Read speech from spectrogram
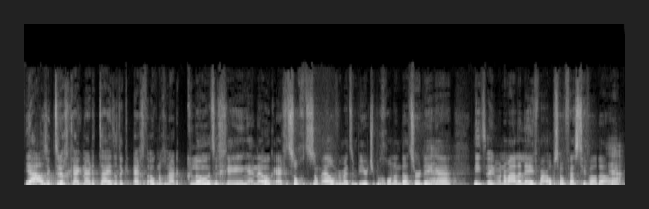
ja, als ik terugkijk naar de tijd dat ik echt ook nog naar de kloten ging. En ook echt 's ochtends om 11 uur met een biertje begon en dat soort dingen. Niet in mijn normale leven, maar op zo'n festival dan. Ja.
